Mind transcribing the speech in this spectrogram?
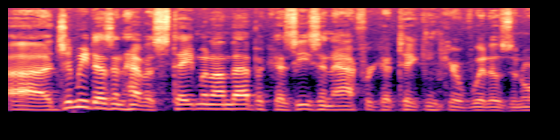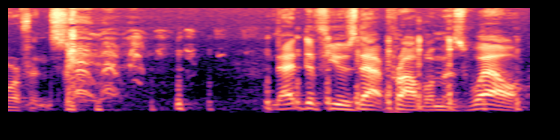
uh, Jimmy doesn't have a statement on that because he's in Africa taking care of widows and orphans. that diffused that problem as well.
